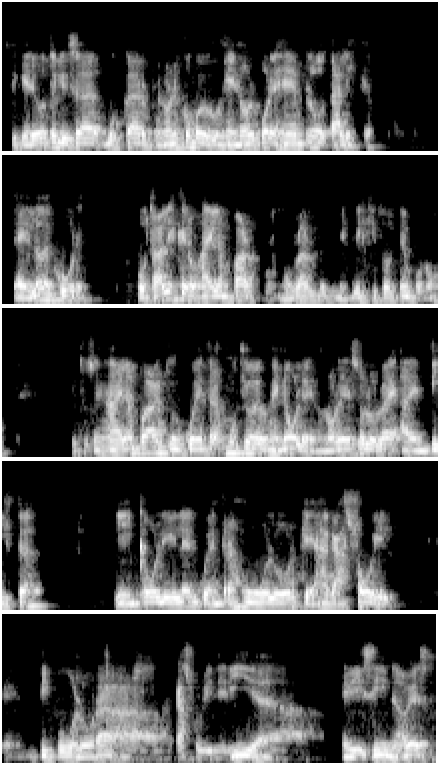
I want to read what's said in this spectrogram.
si quieres utilizar, buscar fenoles como eugenol, por ejemplo, o Talisker, ahí lo descubre. O Talisker o Highland Park, vamos a hablar de whisky todo el tiempo, ¿no? Entonces en Highland Park tú encuentras muchos eugenoles, no es olor a dentista, y en Caolila encuentras un olor que es a gasoil, es un tipo de olor a gasolinería, a medicina a veces.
